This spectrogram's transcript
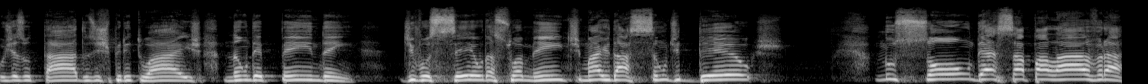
Os resultados espirituais não dependem de você ou da sua mente, mas da ação de Deus. No som dessa palavra,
